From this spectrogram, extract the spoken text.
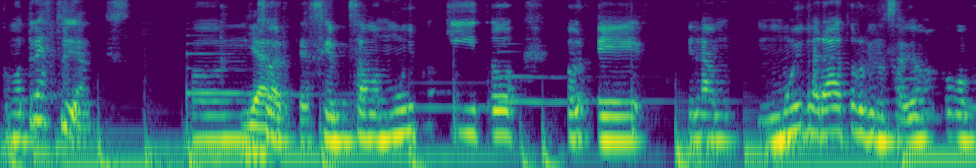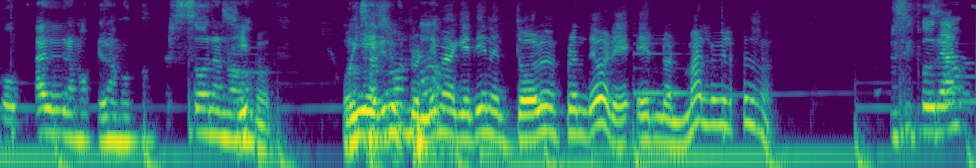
como tres estudiantes, con suerte, así empezamos muy poquito, eh, era muy barato porque no sabíamos cómo cobrar, éramos, éramos dos personas. No, sí, Oye, es un problema que tienen todos los emprendedores, es normal lo que les. Pero si cobramos,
